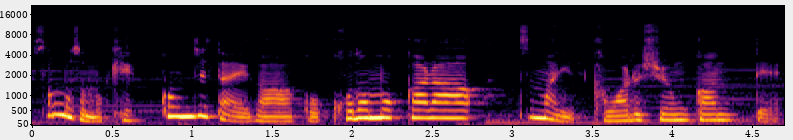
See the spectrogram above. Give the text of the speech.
そもそも結婚自体が、こう、子供から妻に変わる瞬間って、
